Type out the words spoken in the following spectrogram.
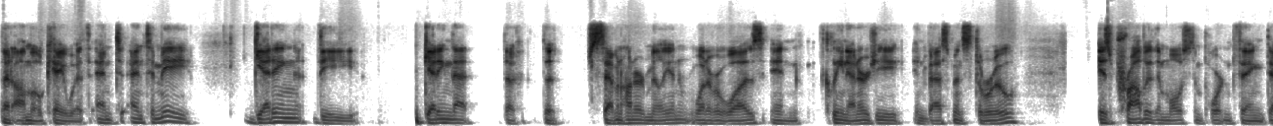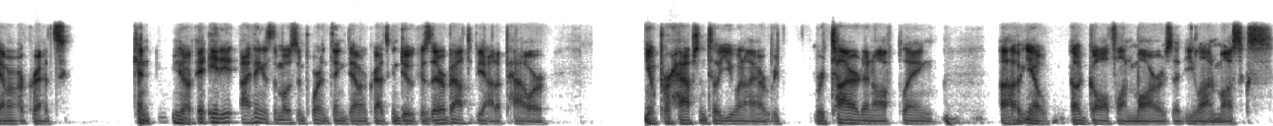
that I'm okay with. And to, and to me, getting the getting that the the 700 million whatever it was in clean energy investments through is probably the most important thing Democrats can you know it, it I think it's the most important thing Democrats can do because they're about to be out of power. You know, perhaps until you and I are re- retired and off playing uh, you know, a golf on Mars at Elon Musk's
